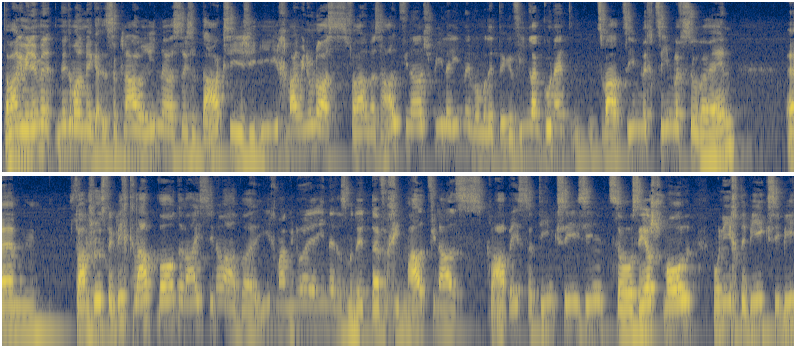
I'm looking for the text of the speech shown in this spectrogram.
da mag ich mich nicht, mehr, nicht einmal mehr so genau erinnern, was das Resultat war. Ich, mag mich nur noch als, vor allem als Halbfinalspiel erinnern, wo man dort gegen Finnland gewonnen hat. Und zwar ziemlich, ziemlich souverän. Ähm, ist am Schluss dann gleich knapp geworden, weiß ich noch, aber ich mag mich nur erinnern, dass wir dort einfach im Halbfinale klar besser Team sind. So das erste Mal, wo ich dabei war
